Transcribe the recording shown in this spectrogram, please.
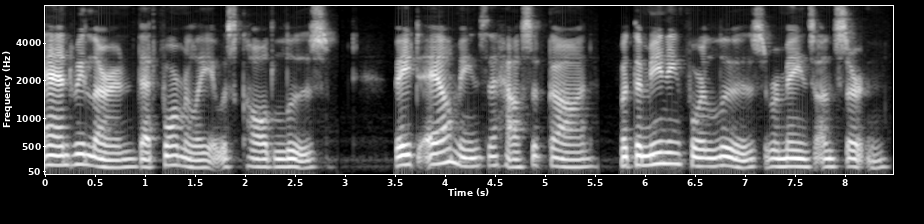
and we learn that formerly it was called Luz. Beit El means the house of God, but the meaning for Luz remains uncertain.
